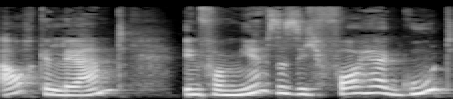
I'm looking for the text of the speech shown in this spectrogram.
auch gelernt, informieren Sie sich vorher gut,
